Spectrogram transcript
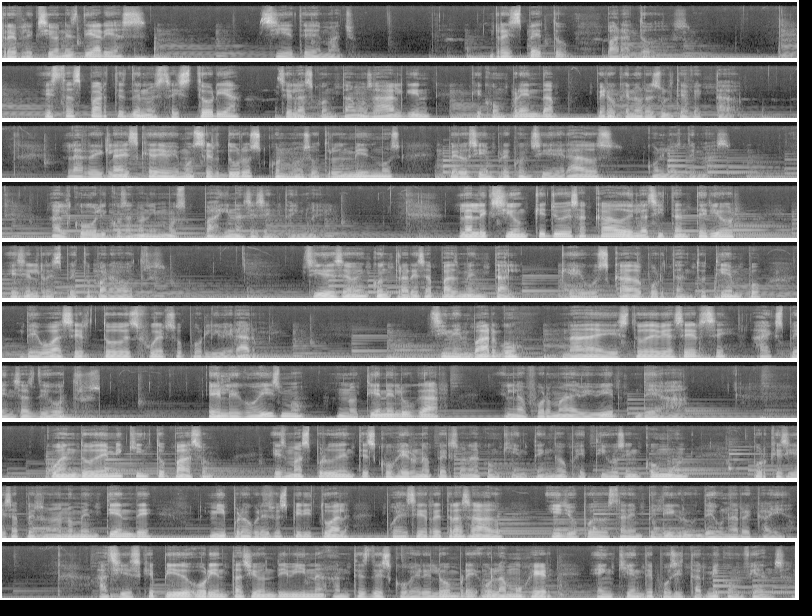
Reflexiones diarias 7 de mayo. Respeto para todos. Estas partes de nuestra historia se las contamos a alguien que comprenda pero que no resulte afectado. La regla es que debemos ser duros con nosotros mismos pero siempre considerados con los demás. Alcohólicos Anónimos, página 69. La lección que yo he sacado de la cita anterior es el respeto para otros. Si deseo encontrar esa paz mental que he buscado por tanto tiempo, debo hacer todo esfuerzo por liberarme. Sin embargo, nada de esto debe hacerse a expensas de otros. El egoísmo no tiene lugar en la forma de vivir de A. Cuando dé mi quinto paso, es más prudente escoger una persona con quien tenga objetivos en común, porque si esa persona no me entiende, mi progreso espiritual puede ser retrasado y yo puedo estar en peligro de una recaída. Así es que pido orientación divina antes de escoger el hombre o la mujer en quien depositar mi confianza.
